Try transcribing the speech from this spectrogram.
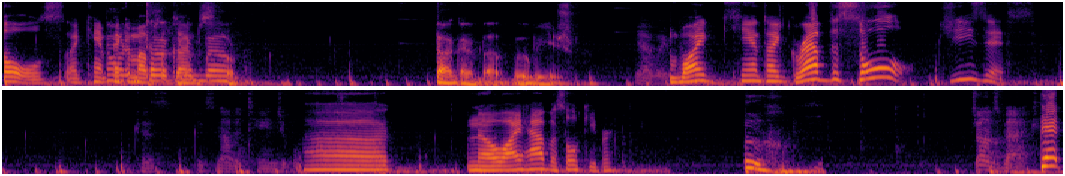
souls. I can't pick them up talking sometimes. about. Talking about boobies. Yeah, wait. Why can't I grab the soul? Jesus. Because it's not a tangible. Uh, no, I have a soul keeper. Ooh. John's back Shit.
